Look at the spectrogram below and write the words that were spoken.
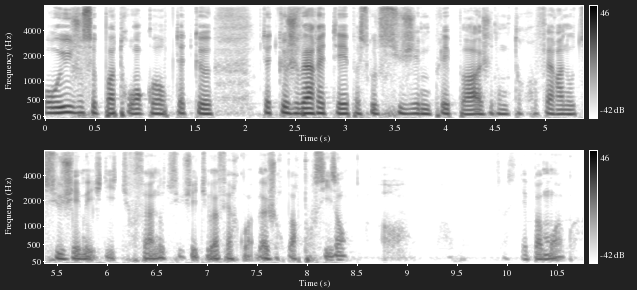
oui, je ne sais pas trop encore. Peut-être que, peut que je vais arrêter parce que le sujet ne me plaît pas. Je vais donc refaire un autre sujet. Mais je dis, tu refais un autre sujet, tu vas faire quoi? Ben, Je repars pour six ans. C'était pas moi. Quoi.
